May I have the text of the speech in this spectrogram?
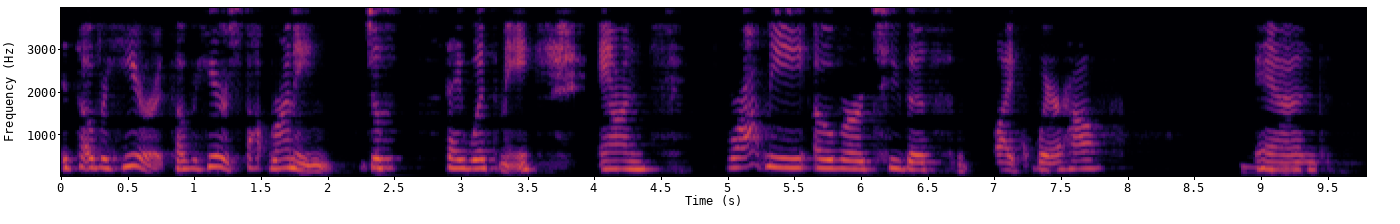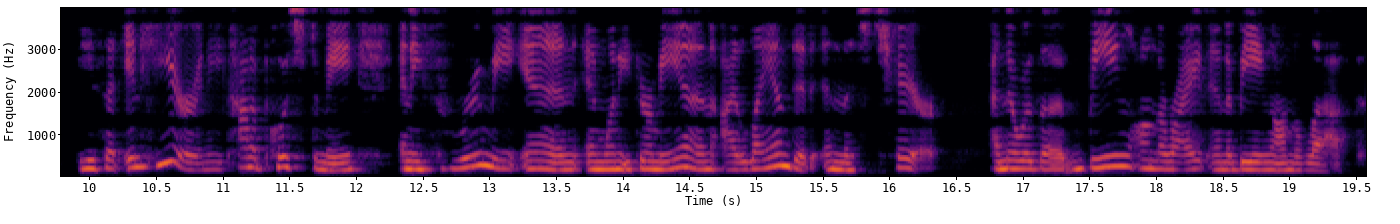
it's over here. It's over here. Stop running. Just stay with me. And brought me over to this like warehouse and he said, in here. And he kind of pushed me and he threw me in. And when he threw me in, I landed in this chair and there was a being on the right and a being on the left.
